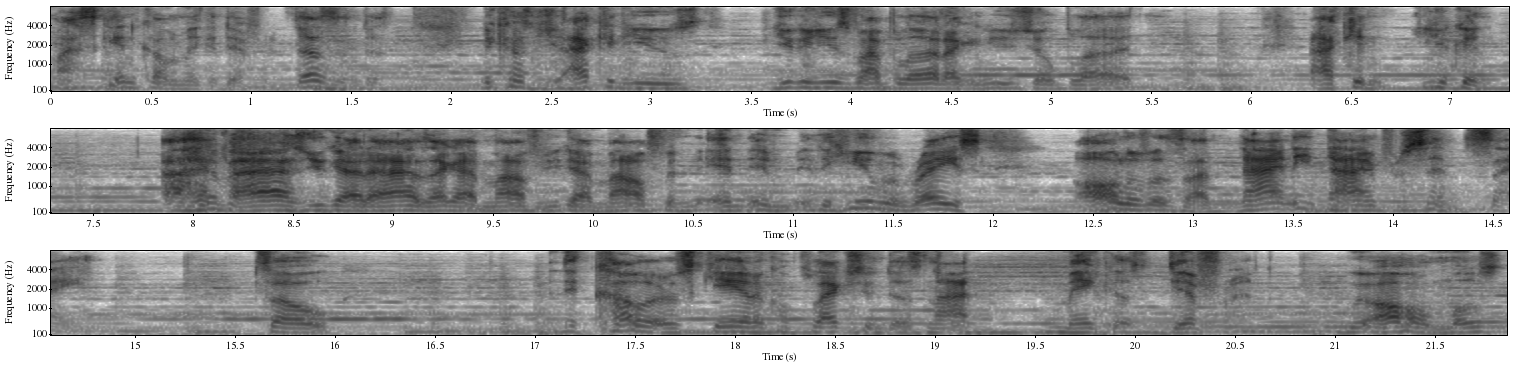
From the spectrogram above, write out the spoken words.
my skin color make a difference? Doesn't it? Because I can use you can use my blood. I can use your blood. I can you can. I have eyes. You got eyes. I got mouth. You got mouth. And in the human race, all of us are 99% the same. So the color of skin or complexion does not make us different we're all most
